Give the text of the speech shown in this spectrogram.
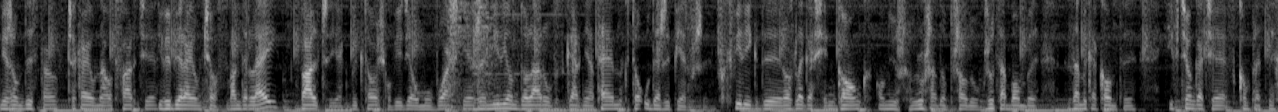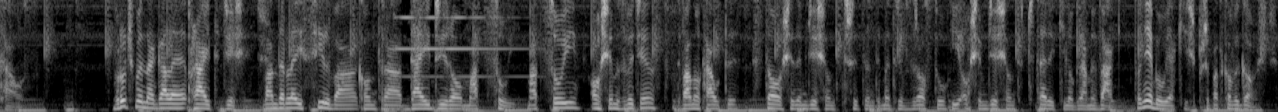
mierzą dystans, czekają na otwarcie i wybierają cios. Wanderlei walczy, jakby ktoś powiedział mu właśnie, że milion dolarów zgarnia ten, kto uderzy pierwszy. W chwili, gdy rozlega się gong, on już rusza do przodu, rzuca bomby, zamyka kąty i wciąga cię w kompletny chaos. Wróćmy na galę Pride 10. Wanderlei Silva kontra Daijiro Matsui. Matsui 8 zwycięstw, 2 nokauty, 173 cm wzrostu i 84 kg wagi. To nie był jakiś przypadkowy gość.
